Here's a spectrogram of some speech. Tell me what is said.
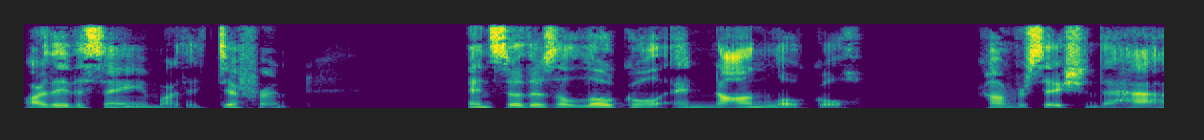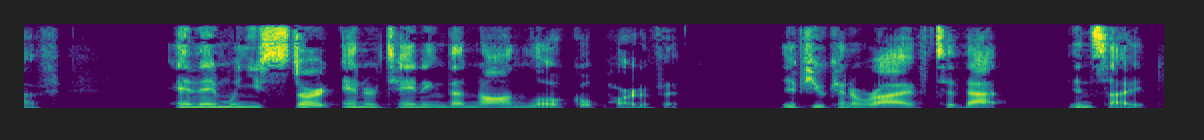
Are they the same? Are they different? And so there's a local and non-local conversation to have. And then when you start entertaining the non-local part of it, if you can arrive to that insight,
